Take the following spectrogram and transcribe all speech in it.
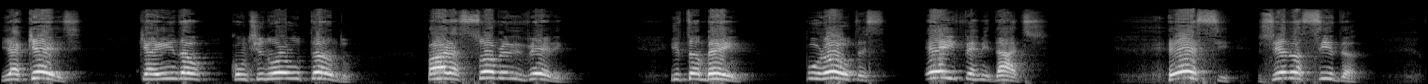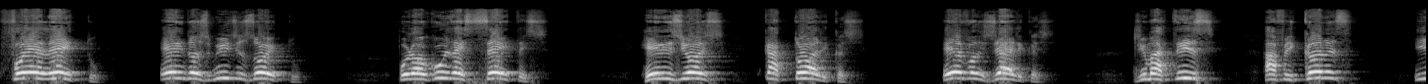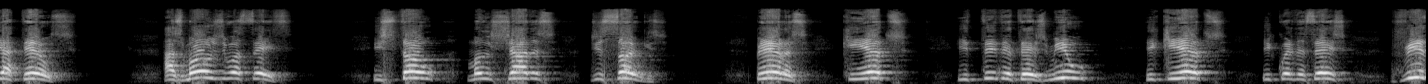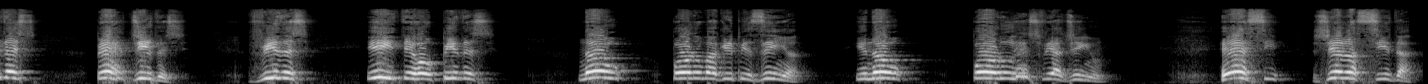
e aqueles que ainda continuam lutando para sobreviverem e também por outras enfermidades. Esse genocida foi eleito em 2018 por algumas seitas, religiões católicas, evangélicas, de matriz africanas e ateus. As mãos de vocês estão manchadas de sangue pelas 533 mil e 546 vidas perdidas, vidas interrompidas não por uma gripezinha e não por um resfriadinho. Esse genocida,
